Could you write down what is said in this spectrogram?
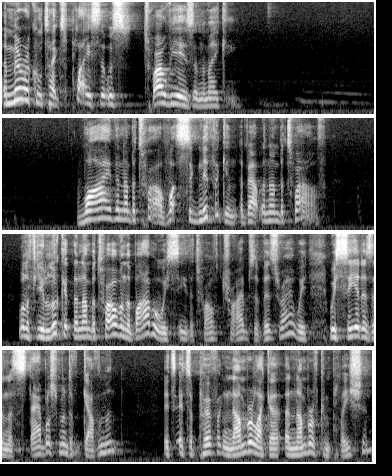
a miracle takes place that was 12 years in the making. Why the number 12? What's significant about the number 12? Well, if you look at the number 12 in the Bible, we see the 12 tribes of Israel. We, we see it as an establishment of government. It's, it's a perfect number, like a, a number of completion.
